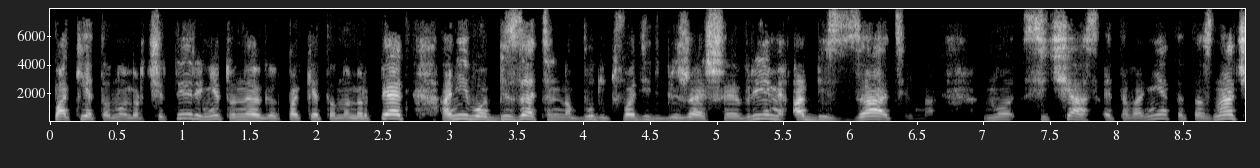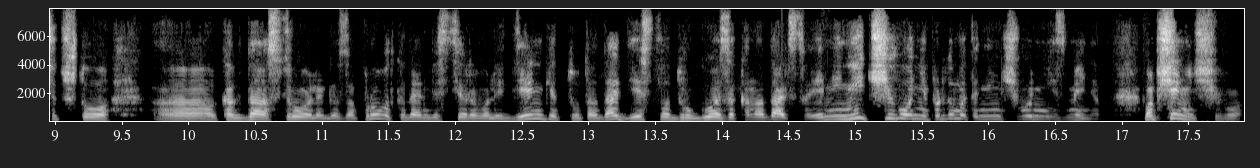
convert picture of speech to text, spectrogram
пакета номер 4, нет энергопакета номер 5. Они его обязательно будут вводить в ближайшее время, обязательно. Но сейчас этого нет. Это значит, что э, когда строили газопровод, когда инвестировали деньги, то тогда действовало другое законодательство. И они ничего не придумают, они ничего не изменят. Вообще ничего.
